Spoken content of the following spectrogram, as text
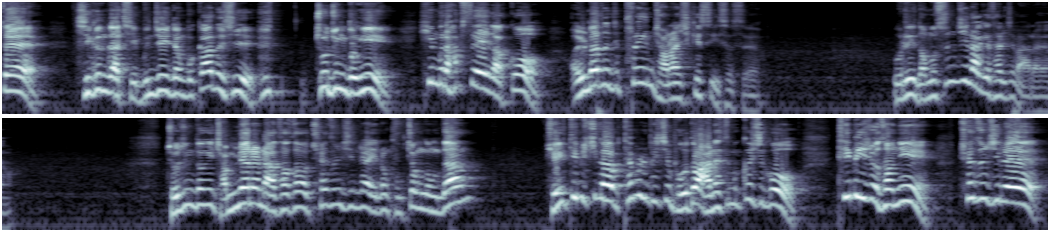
그때 지금같이 문재인 정부 까듯이 조중동이 힘을 합세해갖고 얼마든지 프레임 전환시킬 수 있었어요. 우리 너무 순진하게 살지 말아요. 조중동이 전면에 나서서 최순실이나 이런 국정농단 JTBC가 태블릿 PC 보도 안 했으면 끝이고 TV조선이 최순실의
